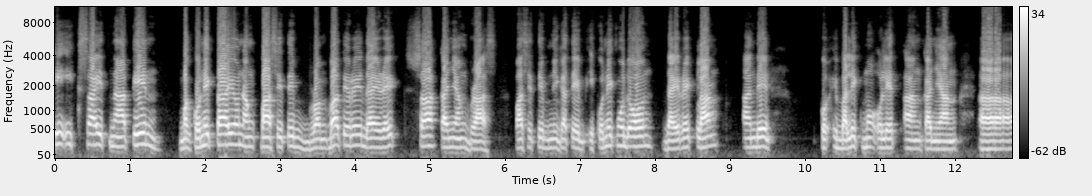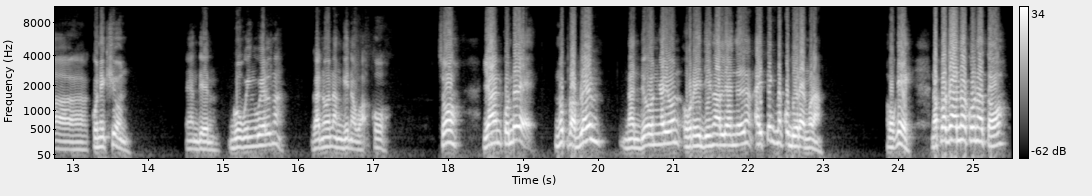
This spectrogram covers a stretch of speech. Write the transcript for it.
i-excite natin. Mag-connect tayo ng positive battery direct sa kanyang brush positive, negative. I-connect mo doon, direct lang, and then ibalik mo ulit ang kanyang uh, connection. And then, going well na. Ganon ang ginawa ko. So, yan, kundi, no problem. Nandiyon ngayon, original yan yan. I think nakubiran mo na. Okay, napagana ko na to.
